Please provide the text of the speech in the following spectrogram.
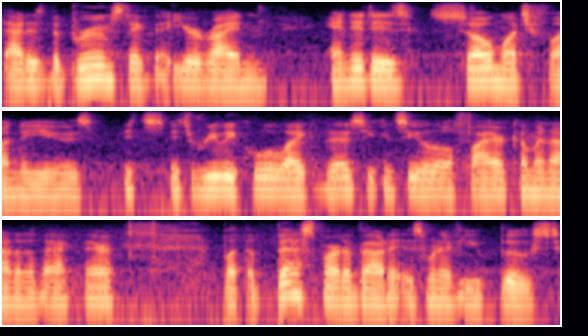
that is the broomstick that you're riding. And it is so much fun to use. It's it's really cool like this. You can see the little fire coming out of the back there. But the best part about it is whenever you boost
